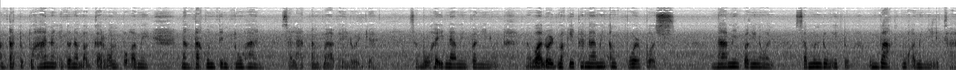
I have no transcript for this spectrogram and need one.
ang katotohanan ito na magkaroon po kami ng kakuntintuhan sa lahat ng bagay, Lord God. Sa buhay namin, Panginoon. Nawa, Lord, makita namin ang purpose namin, Panginoon, sa mundong ito kung bakit mo kami nilikha.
